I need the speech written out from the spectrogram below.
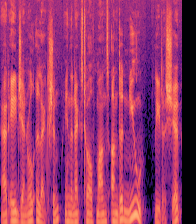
at a general election in the next 12 months under new leadership.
